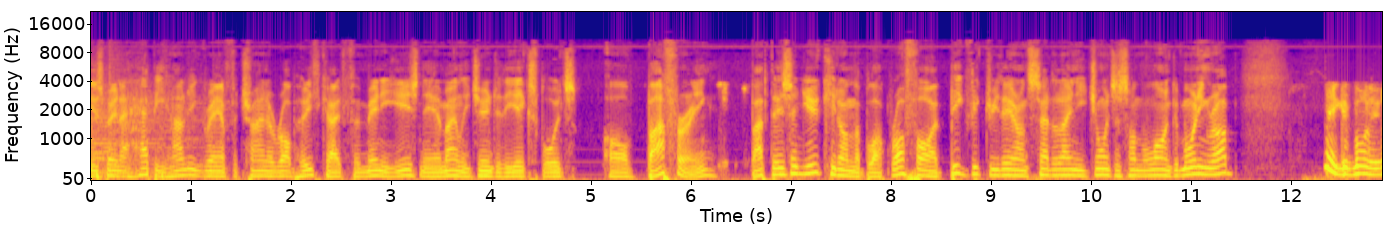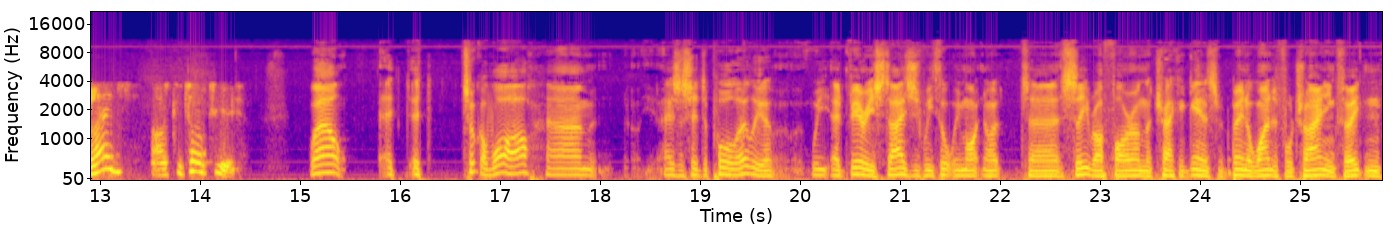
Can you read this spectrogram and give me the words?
has been a happy hunting ground for trainer Rob Heathcote for many years now, mainly due to the exploits of Buffering. But there's a new kid on the block, Rothfire. Big victory there on Saturday, and he joins us on the line. Good morning, Rob. Yeah, good morning, lads. Nice to talk to you. Well, it, it took a while. Um, as I said to Paul earlier, we at various stages we thought we might not uh, see Rothfire on the track again. It's been a wonderful training feat, and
